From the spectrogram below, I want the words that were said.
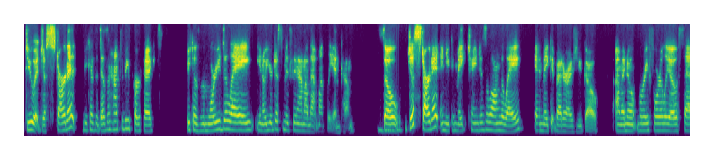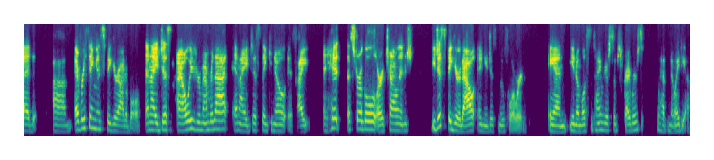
do it. Just start it because it doesn't have to be perfect. Because the more you delay, you know, you're just missing out on that monthly income. Mm-hmm. So just start it and you can make changes along the way and make it better as you go. Um, I know Marie Forleo said um, everything is figure outable. And I just, I always remember that. And I just think, you know, if I a hit a struggle or a challenge, you just figure it out and you just move forward. And you know, most of the time your subscribers will have no idea.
